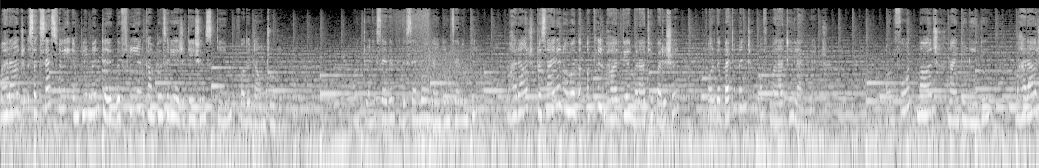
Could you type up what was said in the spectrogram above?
Maharaj successfully implemented the free and compulsory education scheme for the downtrodden. On 27th December 1970, Maharaj presided over the Akhil Bharatiya Marathi Parishad for the betterment of Marathi language. On 4th March 1918, Maharaj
